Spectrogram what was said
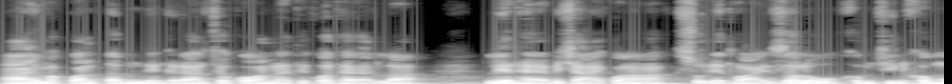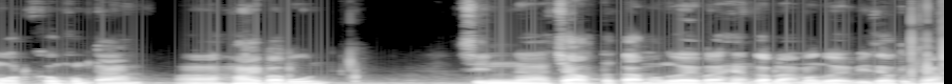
Ai mà quan tâm đến cái đàn cho con này thì có thể là liên hệ với trại qua số điện thoại Zalo 0901 008 234 xin à, chào tất cả mọi người và hẹn gặp lại mọi người video tiếp theo.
